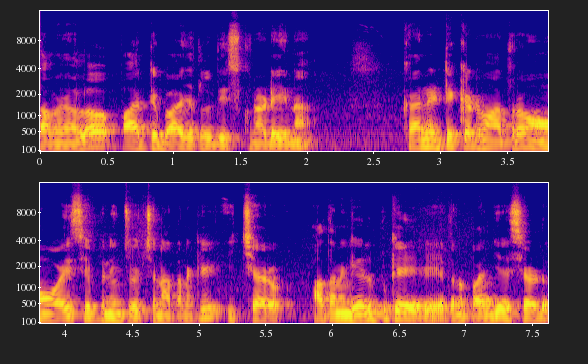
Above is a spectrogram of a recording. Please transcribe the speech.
సమయంలో పార్టీ బాధ్యతలు తీసుకున్నాడు ఈయన. కానీ టికెట్ మాత్రం వైసీపీ నుంచి వచ్చిన అతనికి ఇచ్చారు. అతని గెలుపుకి ఇతను పనిచేశాడు.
